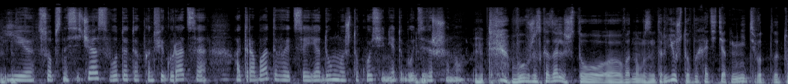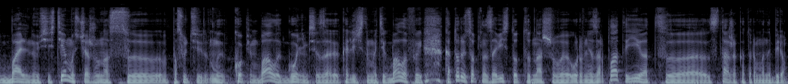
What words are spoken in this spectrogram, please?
И, собственно, сейчас вот эта конфигурация отрабатывается, и я думаю, что к осени это будет завершено. Вы уже сказали, что э, в одном из интервью, что вы хотите отменить вот эту бальную систему. Сейчас же у нас, э, по сути, мы копим баллы, гонимся за количеством этих баллов, и которые, собственно, зависят от нашего уровня зарплаты и от э, стажа, который мы наберем.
